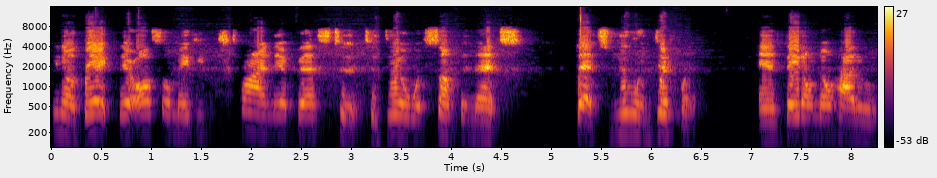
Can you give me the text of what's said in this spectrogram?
you know, they're, they're also maybe trying their best to, to deal with something that's that's new and different. And they don't know how to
